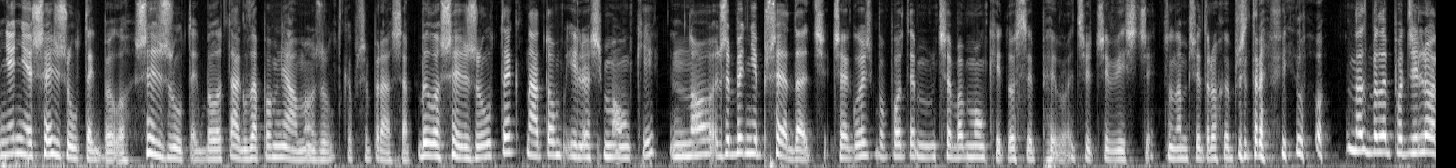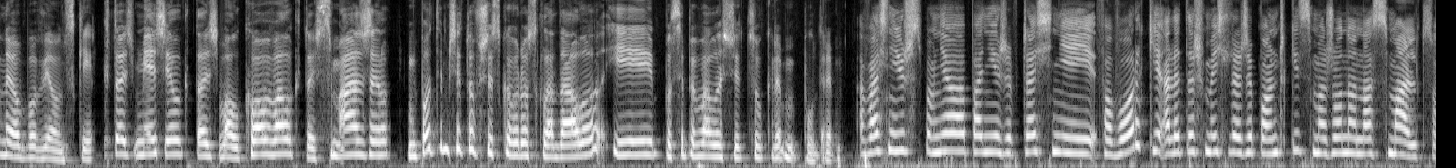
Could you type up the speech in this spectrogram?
Nie, nie, sześć żółtek było. Sześć żółtek było, tak, zapomniałam o żółtkach, przepraszam. Było sześć żółtek na tą ilość mąki, no, żeby nie przedać czegoś, bo potem trzeba mąki dosypywać oczywiście, co nam się trochę przytrafiło. U nas były podzielone obowiązki. Ktoś miesił, ktoś walkował, ktoś smażył. Potem się to wszystko rozkładało i posypywało się cukrem, pudrem. A właśnie już wspomniała Pani, że wcześniej faworki, ale też myślę, że pączki smażono na smalcu.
